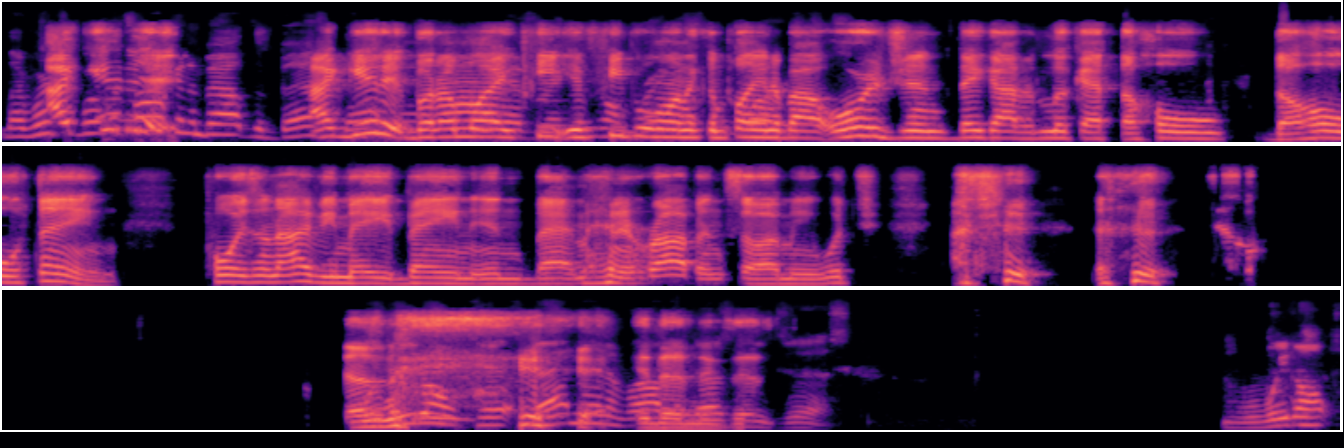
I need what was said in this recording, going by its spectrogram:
Like we're, I we're get it. talking about the best. I get it, but I'm like, ever, pe- if people want to complain Barbie. about origin, they got to look at the whole the whole thing. Poison Ivy made Bane in Batman and Robin, so I mean, which doesn't we don't care. Batman and it Robin doesn't doesn't, exist. exist. We don't.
